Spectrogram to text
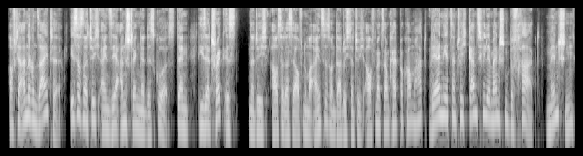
auf der anderen Seite ist das natürlich ein sehr anstrengender Diskurs, denn dieser Track ist natürlich, außer dass er auf Nummer 1 ist und dadurch natürlich Aufmerksamkeit bekommen hat, werden jetzt natürlich ganz viele Menschen befragt. Menschen,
